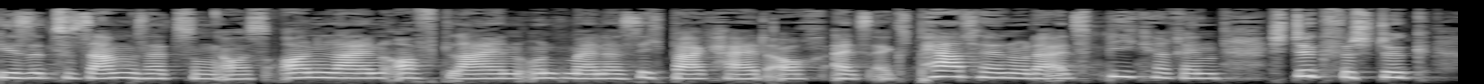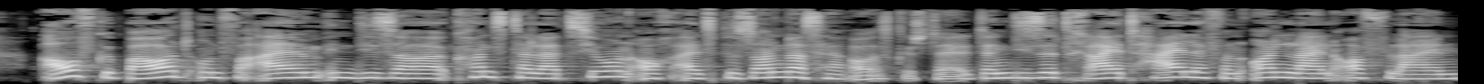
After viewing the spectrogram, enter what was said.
diese Zusammensetzung aus Online, Offline und meiner Sichtbarkeit auch als Expertin oder als Speakerin Stück für Stück aufgebaut und vor allem in dieser Konstellation auch als besonders herausgestellt. Denn diese drei Teile von Online, Offline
